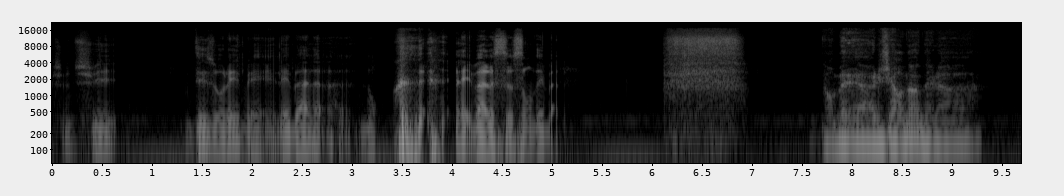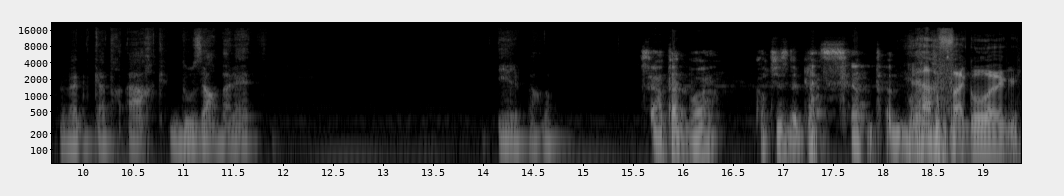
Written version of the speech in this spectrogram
je ne suis désolé, mais les balles, euh, non. les balles, ce sont des balles. Non, mais Algernon, elle a 24 arcs, 12 arbalètes. Il, pardon. C'est un tas de bois. Quand il se déplace, c'est un tas de Il bois. a un fagot avec lui.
